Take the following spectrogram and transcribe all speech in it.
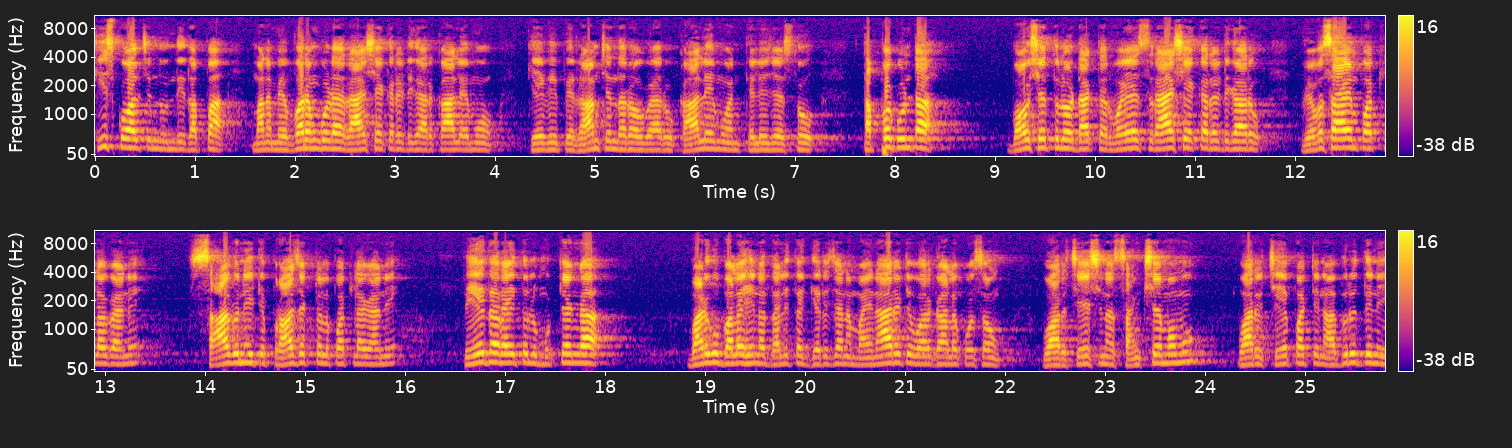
తీసుకోవాల్సింది ఉంది తప్ప మనం ఎవ్వరం కూడా రాజశేఖర రెడ్డి గారు కాలేము కేవీపీ రామచంద్రరావు గారు కాలేము అని తెలియజేస్తూ తప్పకుండా భవిష్యత్తులో డాక్టర్ వైఎస్ రాజశేఖర రెడ్డి గారు వ్యవసాయం పట్ల కానీ సాగునీటి ప్రాజెక్టుల పట్ల కానీ పేద రైతులు ముఖ్యంగా బడుగు బలహీన దళిత గిరిజన మైనారిటీ వర్గాల కోసం వారు చేసిన సంక్షేమము వారు చేపట్టిన అభివృద్ధిని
